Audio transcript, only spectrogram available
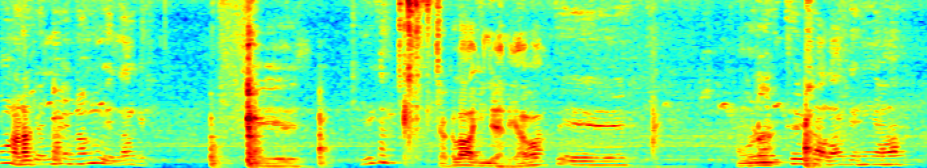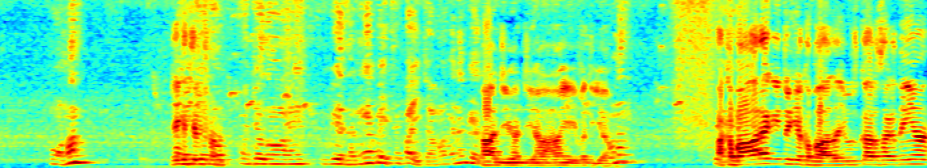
ਹੁਣ ਹਨਾ? ਪਹਿਲਾਂ ਇਹਨਾਂ ਨੂੰ ਵੇਲਾਂਗੇ। ਤੇ ਠੀਕ ਆ? ਚਕਲਾ ਅਸੀਂ ਲੈ ਲਿਆ ਵਾ। ਤੇ ਹੁਣ ਇੱਥੇ ਵਿਛਾ ਲਾਂਗੇ ਅਸੀਂ ਆ ਹੋਣਾ ਇਹ ਕਿੱਥੇ ਵਿਛਾਉਣਾ? ਜਦੋਂ- ਅਸੀਂ ਵੇਲਣੀਆਂ ਪਈ ਇੱਥੇ ਪਾਈ ਜਾਵਾਂਗੇ ਨਾ ਵੇਲ ਹਾਂਜੀ ਹਾਂਜੀ ਹਾਂ ਇਹ ਵਧੀਆ। ਵਾ। ਅਖਬਾਰ ਹੈਗੀ ਤੁਸੀਂ ਅਖਬਾਰ ਦਾ ਯੂਜ਼ ਕਰ ਸਕਦੇ ਆ।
